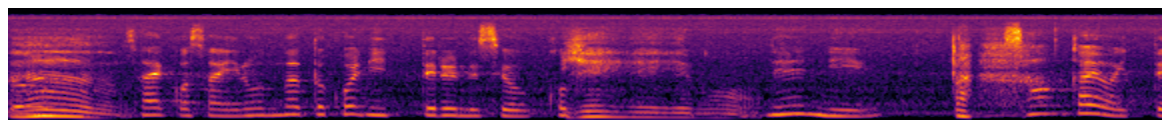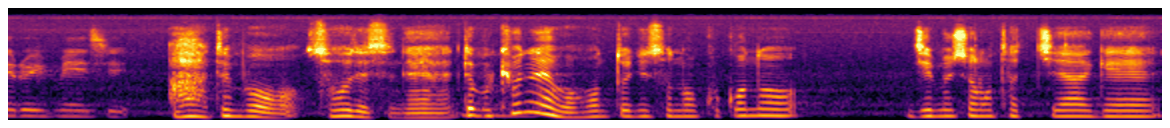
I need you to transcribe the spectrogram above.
うん。サイコさんいろんなとこに行ってるんですよ。こいえいえいえもう。年にあ三回は行ってるイメージ。あでもそうですね。でもうん。去年は本当にそのここの事務所の立ち上げ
